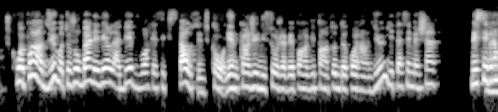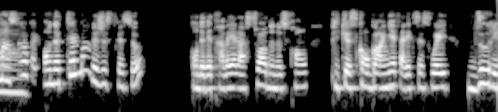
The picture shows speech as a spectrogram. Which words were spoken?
Je crois pas en Dieu, moi toujours bien aller lire la Bible, voir qu'est-ce qui se passe. C'est du Colin. Quand j'ai lu ça, j'avais pas envie pantoute de croire en Dieu. Il est assez méchant. Mais c'est vraiment Wow. ça. Fait on a tellement enregistré ça qu'on devait travailler à la sueur de notre front, puis que ce qu'on gagnait, il fallait que ce soit dur et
